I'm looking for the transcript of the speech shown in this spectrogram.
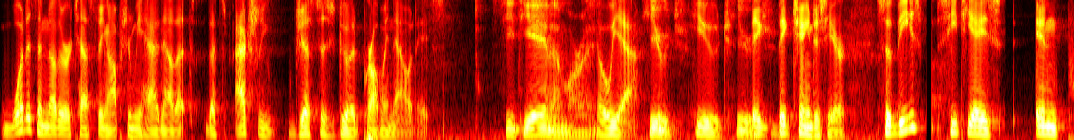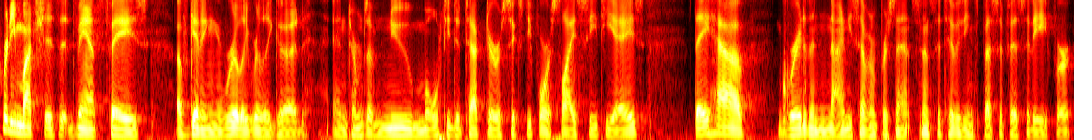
What is another testing option we have now that's that's actually just as good probably nowadays? CTA and MRI. Oh yeah. Huge. Huge. Huge. Big big changes here. So these CTAs in pretty much its advanced phase of getting really really good in terms of new multi-detector 64 slice CTAs, they have greater than 97% sensitivity and specificity for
